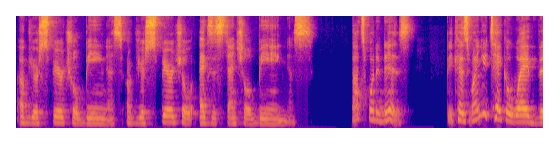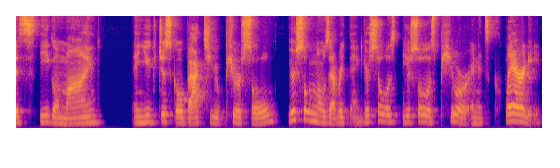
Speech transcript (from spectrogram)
of your spiritual beingness, of your spiritual existential beingness. That's what it is. Because when you take away this ego mind and you just go back to your pure soul, your soul knows everything. Your soul is your soul is pure and it's clarity.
